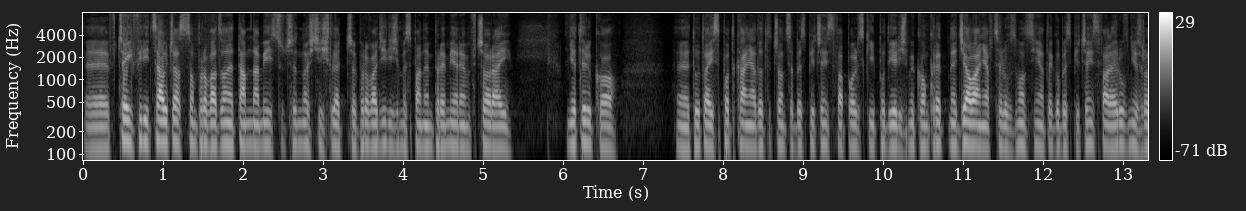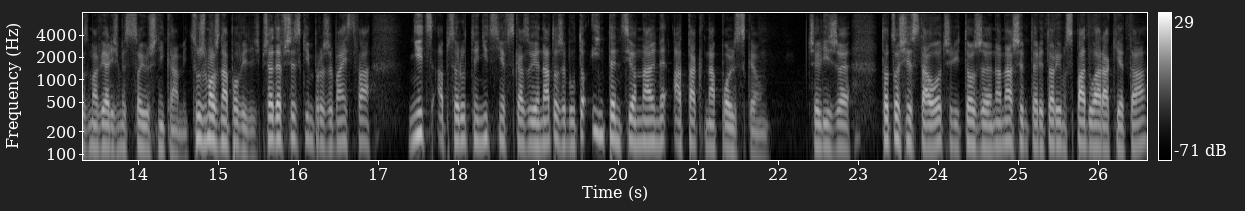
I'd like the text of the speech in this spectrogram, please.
E, W tej chwili cały czas są prowadzone tam na miejscu czynności śledcze. Prowadziliśmy z panem premierem wczoraj nie tylko e, tutaj spotkania dotyczące bezpieczeństwa Polski i podjęliśmy konkretne działania w celu wzmocnienia tego bezpieczeństwa, ale również rozmawialiśmy z sojusznikami. Cóż można powiedzieć? Przede wszystkim, proszę Państwa, nic, absolutnie nic nie wskazuje na to, że był to intencjonalny atak na Polskę. Czyli, że to, co się stało, czyli to, że na naszym terytorium spadła rakieta,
